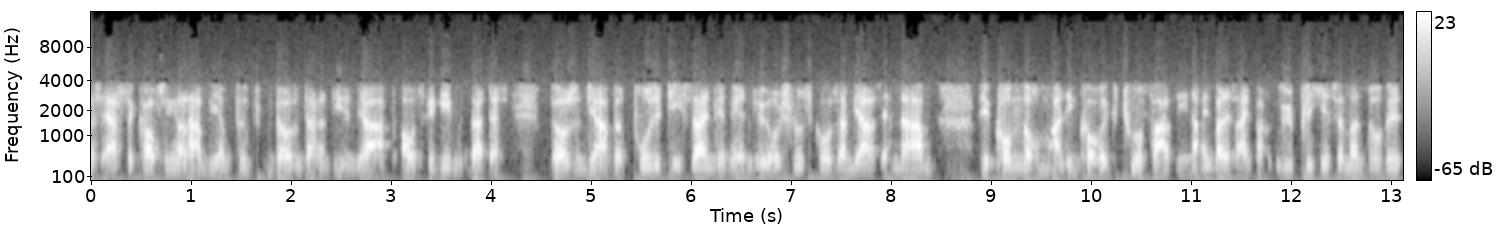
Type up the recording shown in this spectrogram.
Das erste Kaufsignal haben wir am fünften Börsentag in diesem Jahr ab ausgegeben, gesagt, das Börsenjahr wird positiv sein. Wir werden höhere Schlusskurse am Jahresende haben. Wir kommen nochmal in Korrekturphasen hinein, weil es einfach üblich ist, wenn man so will,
